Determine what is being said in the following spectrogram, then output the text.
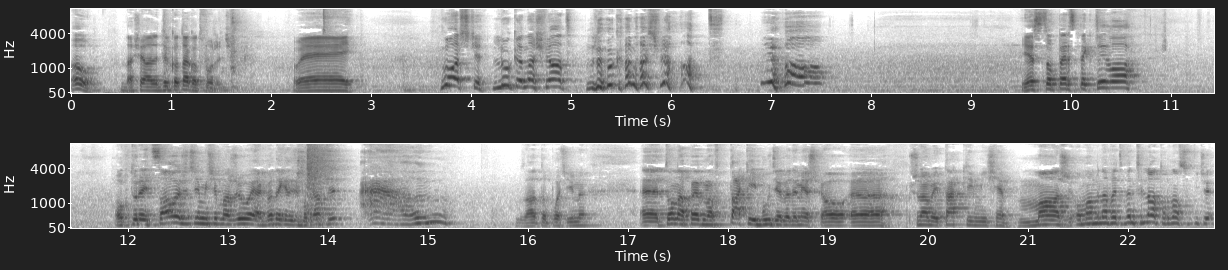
O, da się ale tylko tak otworzyć. Wej. Zobaczcie, luka na świat, luka na świat. Ja. Jest to perspektywa, o której całe życie mi się marzyło, jak będę kiedyś bogaty. Au. Za to płacimy. E, to na pewno w takiej budzie będę mieszkał. E, przynajmniej taki mi się marzy. O, mamy nawet wentylator na suficie.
